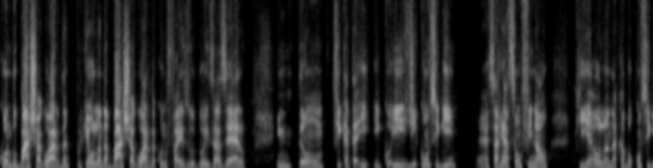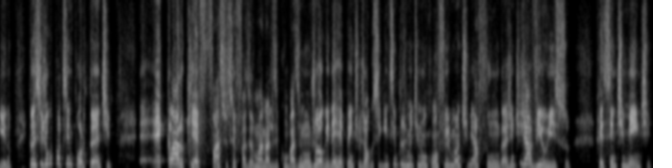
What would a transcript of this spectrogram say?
quando baixa a guarda, porque a Holanda baixa a guarda quando faz o 2 a 0 então fica até. E, e, e, de conseguir essa reação final que a Holanda acabou conseguindo. Então esse jogo pode ser importante. É, é, claro que é fácil você fazer uma análise com base num jogo e de repente o jogo seguinte simplesmente não confirma um time afunda. A gente já viu isso recentemente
